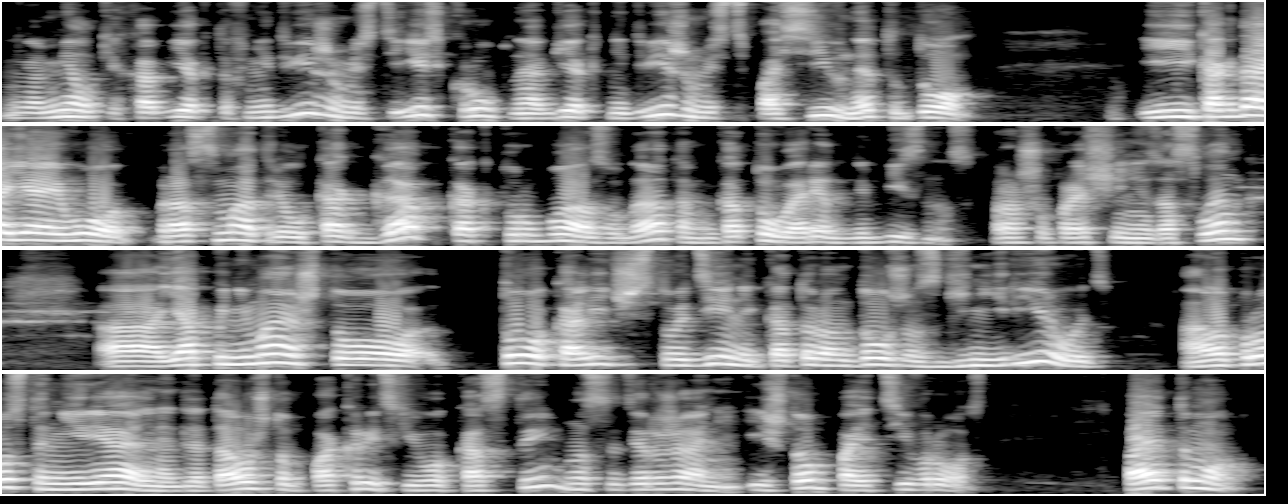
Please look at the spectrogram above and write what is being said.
мелких объектов недвижимости. Есть крупный объект недвижимости, пассивный, это дом. И когда я его рассматривал как ГАП, как турбазу, да, там готовый арендный бизнес, прошу прощения за сленг, а, я понимаю, что то количество денег, которое он должен сгенерировать, оно просто нереальное для того, чтобы покрыть его косты на содержание и чтобы пойти в рост. Поэтому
